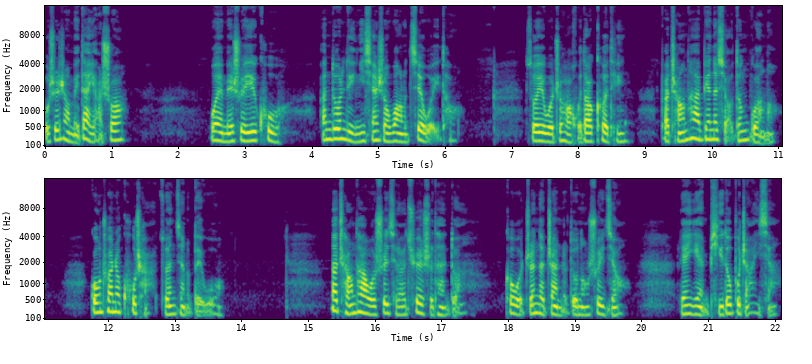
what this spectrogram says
我身上没带牙刷。我也没睡衣裤，安多里尼先生忘了借我一套，所以我只好回到客厅，把长榻边的小灯关了，光穿着裤衩钻进了被窝。那长榻我睡起来确实太短，可我真的站着都能睡觉，连眼皮都不眨一下。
